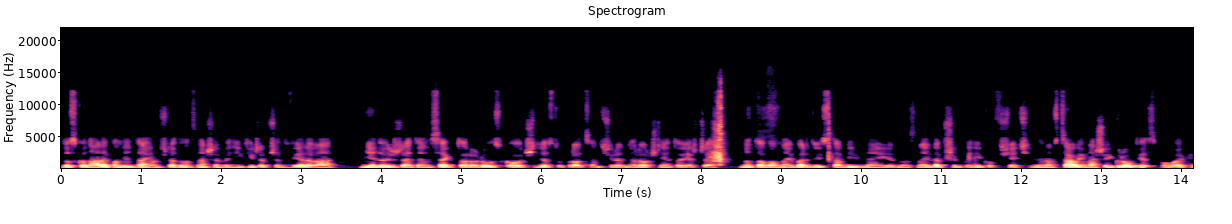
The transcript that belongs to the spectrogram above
doskonale pamiętają, śledząc nasze wyniki, że przez wiele lat nie dość, że ten sektor rósł około 30% średnio rocznie, to jeszcze notował najbardziej stabilne i jedno z najlepszych wyników w sieci. No, w całej naszej grupie spółek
